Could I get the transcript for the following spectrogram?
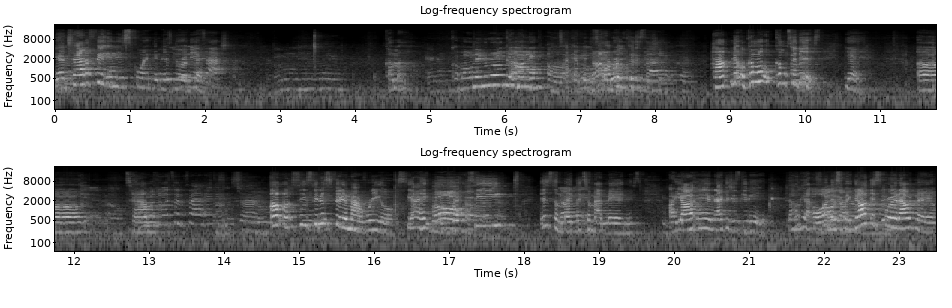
Now try to fit in this squint in this little thing. Come on. Come on in the room, Come on in. Oh, I can't Huh? No, come on. Come to this. Yeah. Uh, time. Uh-uh. See, see, this fit in my reel. See, I hate oh, this. See, it's a method to my madness. Are y'all in? I can just get in. Y'all got all this space. Y'all can spread out now.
